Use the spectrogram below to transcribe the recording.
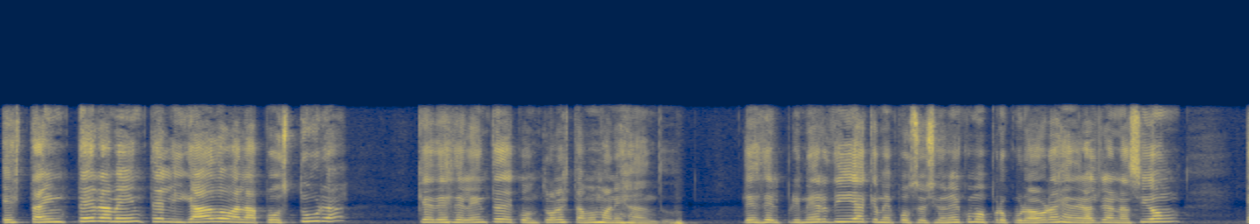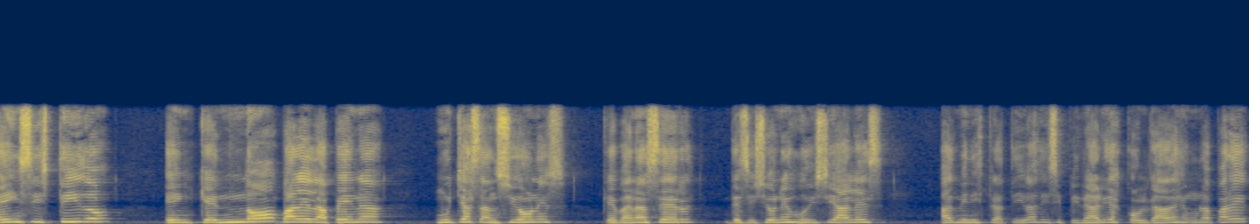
está enteramente ligado a la postura que desde el ente de control estamos manejando. Desde el primer día que me posesioné como Procuradora General de la Nación, he insistido en que no vale la pena muchas sanciones que van a ser decisiones judiciales, administrativas, disciplinarias colgadas en una pared,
